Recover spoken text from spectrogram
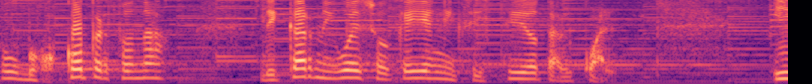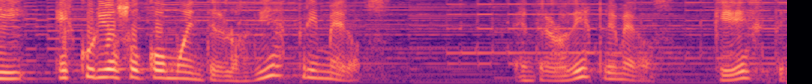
buscó personas de carne y hueso que hayan existido tal cual. Y es curioso cómo entre los 10 primeros, entre los 10 primeros, que este,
